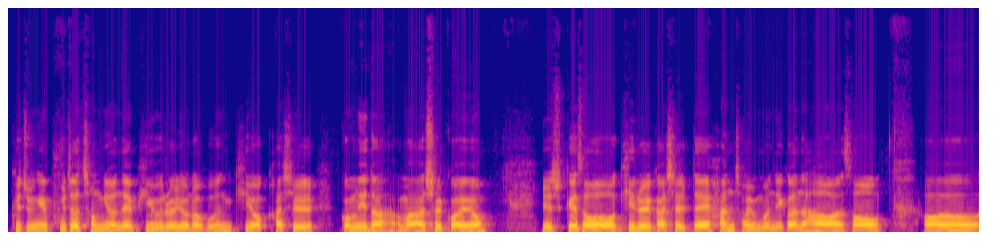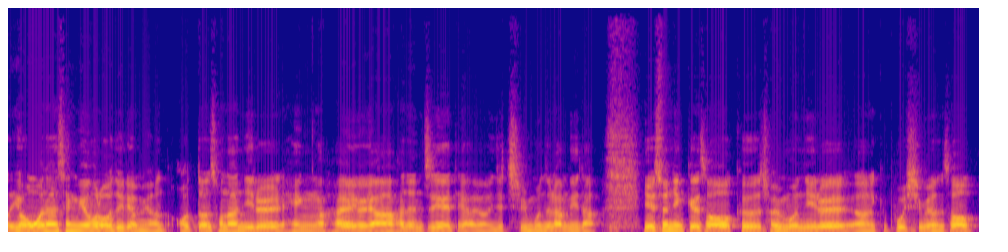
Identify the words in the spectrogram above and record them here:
그 중에 부자 청년의 비유를 여러분 기억하실 겁니다. 아마 아실 거예요. 예수께서 길을 가실 때 한 젊은이가 나와서 어, 영원한 생명을 얻으려면 어떤 선한 일을 행하여야 하는지에 대하여 이제 질문을 합니다. 예수님께서 그 젊은이를 어, 이렇게 보시면서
